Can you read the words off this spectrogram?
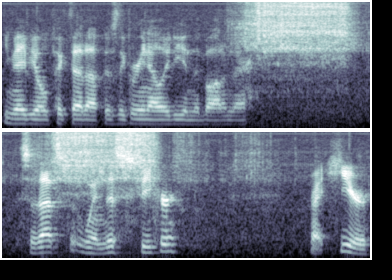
You may be able to pick that up as the green LED in the bottom there. So that's when this speaker right here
